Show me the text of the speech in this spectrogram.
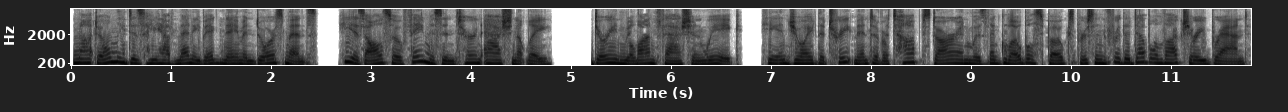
Not only does he have many big-name endorsements, he is also famous internationally. During Milan Fashion Week, he enjoyed the treatment of a top star and was the global spokesperson for the double luxury brand.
